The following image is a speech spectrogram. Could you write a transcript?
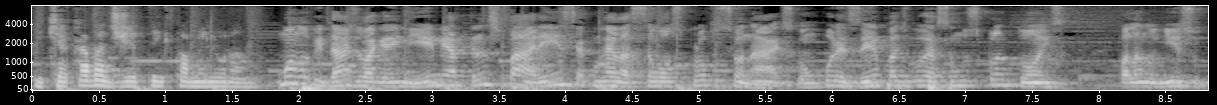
e que a cada dia tem que estar melhorando. Uma novidade do HMM é a transparência com relação aos profissionais, como por exemplo a divulgação dos plantões. Falando nisso,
